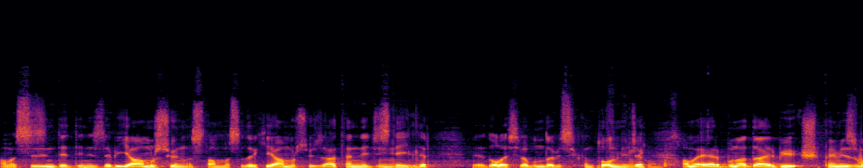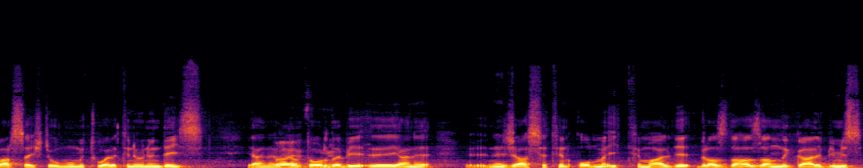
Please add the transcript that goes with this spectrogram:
Ama sizin dediğinizde bir yağmur suyunun ıslanmasıdır ki yağmur suyu zaten necis değildir. E, Dolayısıyla bunda bir sıkıntı olmayacak. Ama eğer buna dair bir şüphemiz varsa işte umumi tuvaletin önündeyiz. Yani yakın orada bir e, yani e, necasetin olma ihtimali biraz daha zanlı galibimiz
